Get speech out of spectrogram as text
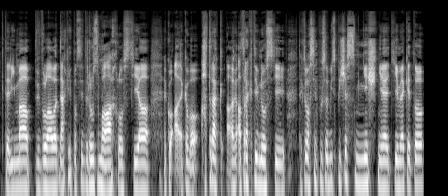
který má vyvolávat nějaký pocit rozmáchlosti a jako, a, jako atrak, atraktivnosti, tak to vlastně působí spíše směšně tím, jak je to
